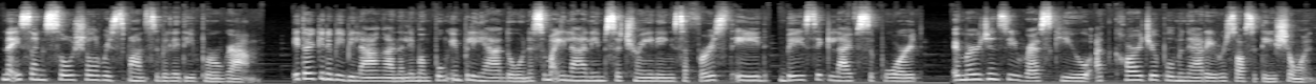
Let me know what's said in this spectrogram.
na isang social responsibility program. Ito ay kinabibilangan ng 50 empleyado na sumailalim sa training sa first aid, basic life support, emergency rescue at cardiopulmonary resuscitation.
